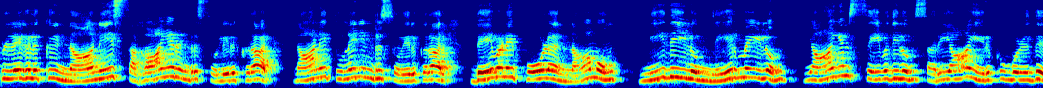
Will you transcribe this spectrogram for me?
பிள்ளைகளுக்கு நானே சகாயர் என்று சொல்லியிருக்கிறார். நானே துணை என்று சொல்லியிருக்கிறார். தேவனைப் போல நாமும் நீதியிலும் நேர்மையிலும் நியாயம் செய்வதிலும் சரியாய் இருக்கும் பொழுது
